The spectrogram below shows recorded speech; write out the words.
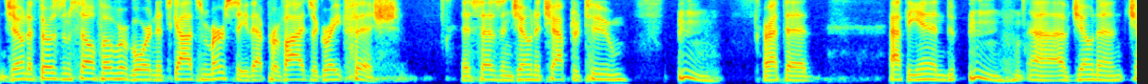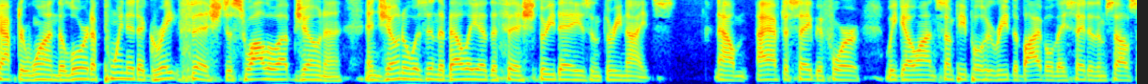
Jonah throws himself overboard, and it's God's mercy that provides a great fish. It says in Jonah chapter 2, or at the at the end uh, of Jonah chapter 1, the Lord appointed a great fish to swallow up Jonah, and Jonah was in the belly of the fish three days and three nights. Now, I have to say before we go on, some people who read the Bible, they say to themselves,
